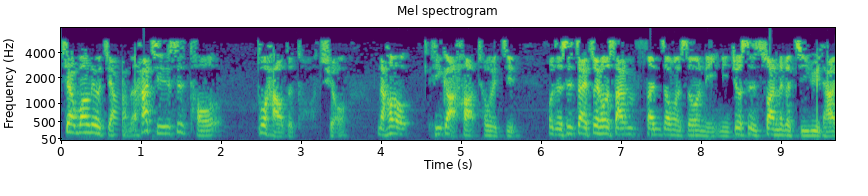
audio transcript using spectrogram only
像汪六讲的，他其实是投不好的球，然后 he got hot 就会进，或者是在最后三分钟的时候，你你就是算那个几率，他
